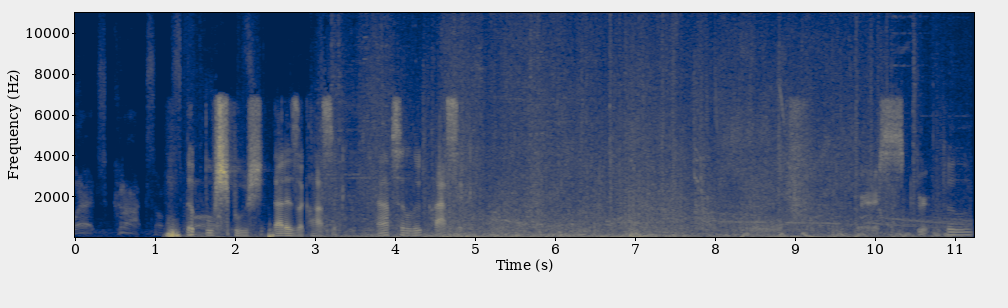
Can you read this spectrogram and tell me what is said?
Let's crack some The boosh boosh. That is a classic. Absolute classic. First script food.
